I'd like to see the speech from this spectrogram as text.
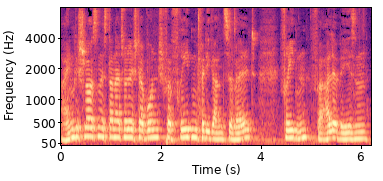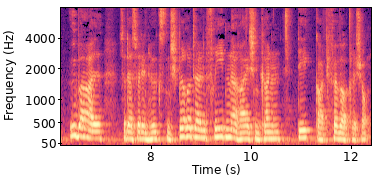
Eingeschlossen ist dann natürlich der Wunsch für Frieden für die ganze Welt, Frieden für alle Wesen, überall, sodass wir den höchsten spirituellen Frieden erreichen können, die Gottverwirklichung.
